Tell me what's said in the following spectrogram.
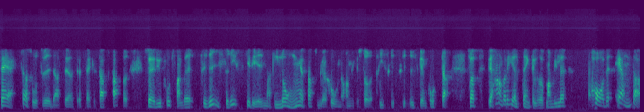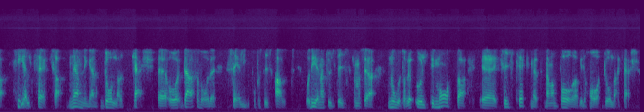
säkra så tillvida att det är ett säkert statspapper så är det ju fortfarande prisrisk i det i och med att långa statsobligationer har mycket större prisrisk än korta. Så att det handlade helt enkelt om att man ville ha det enda helt säkra, nämligen dollar cash. Eh, och därför var det sälj på precis allt. Och det är naturligtvis, kan man säga, något av det ultimata eh, kristecknet när man bara vill ha dollar cash.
